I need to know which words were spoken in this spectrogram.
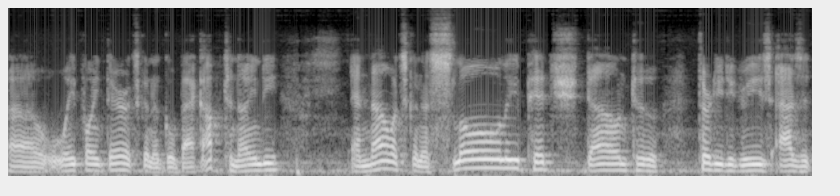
Uh, waypoint there it's going to go back up to 90 and now it's going to slowly pitch down to 30 degrees as it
